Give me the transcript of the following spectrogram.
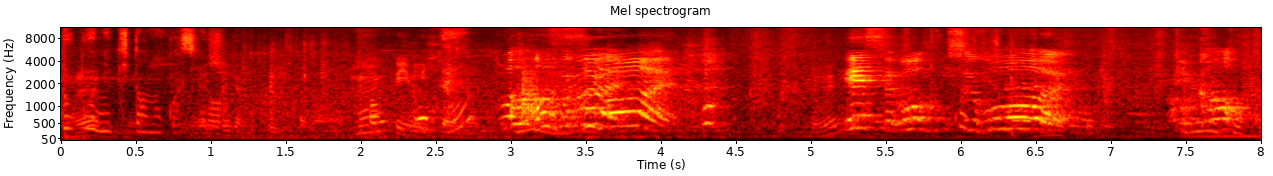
どこに来たのかしら？パピーみたい。なあすごい。えすごすごいでかっ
